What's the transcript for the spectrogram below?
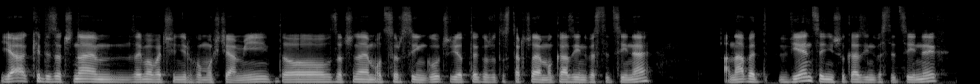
Ja, kiedy zaczynałem zajmować się nieruchomościami, to zaczynałem od sourcingu, czyli od tego, że dostarczałem okazje inwestycyjne, a nawet więcej niż okazji inwestycyjnych, E,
